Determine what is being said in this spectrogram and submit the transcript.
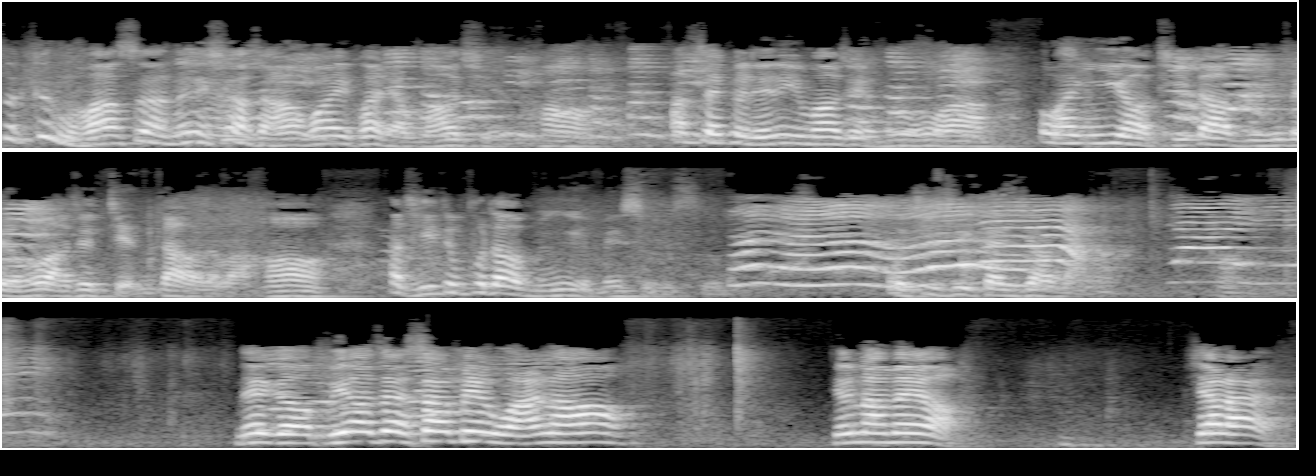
这更划算。那个校长花一块两毛钱哈，他这个连一毛钱不花，万一要提到名的话就捡到了吧哈，他提都不到名也没损失。我继续干校长，那个不要在上面玩了哦，听到没有？下来，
